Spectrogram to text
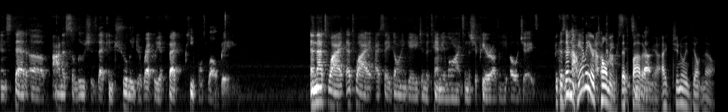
instead of honest solutions that can truly directly affect people's well-being. And that's why that's why I say don't engage in the Tammy Lawrence and the Shapiros and the OJs because they're not. Tammy or to have a Tommy? That's bothering me. I genuinely don't know.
